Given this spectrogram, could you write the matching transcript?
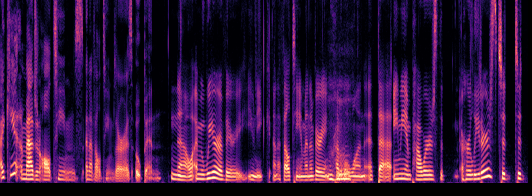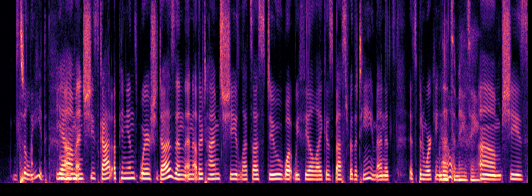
I can't imagine all teams, NFL teams, are as open. No, I mean we are a very unique NFL team and a very incredible Mm-hmm. one at that. Amy empowers the her leaders to to to lead. Yeah. Um, and she's got opinions where she does and, and other times she lets us do what we feel like is best for the team and it's it's been working That's out. amazing. Um, she's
